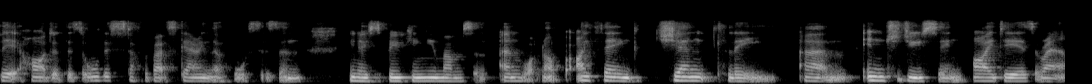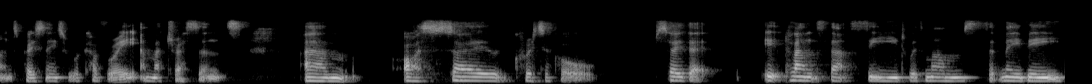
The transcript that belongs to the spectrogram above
bit harder. There's all this stuff about scaring the horses and, you know, spooking new mums and, and whatnot. But I think gently um, introducing ideas around postnatal recovery and matrescence um, are so critical so that it plants that seed with mums that maybe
